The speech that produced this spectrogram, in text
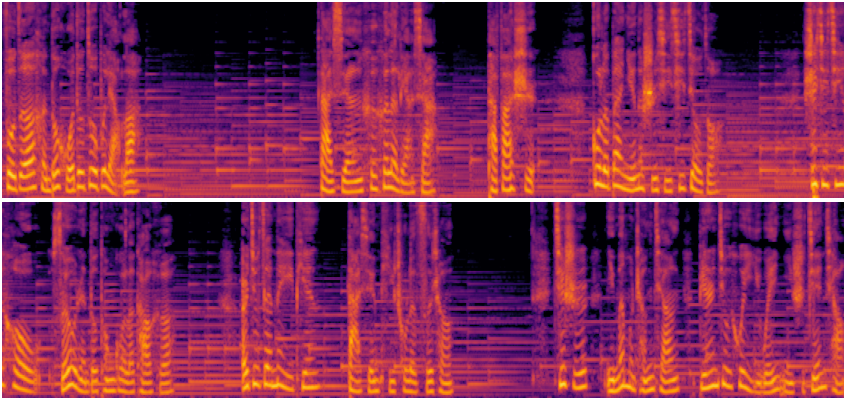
否则很多活都做不了了。”大贤呵呵了两下，他发誓，过了半年的实习期就走。实习期后，所有人都通过了考核，而就在那一天，大贤提出了辞呈。其实你那么逞强，别人就会以为你是坚强。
